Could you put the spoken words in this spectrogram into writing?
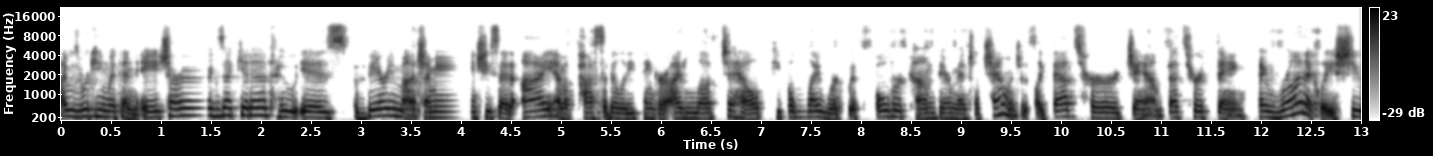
I was working with an HR executive who is very much, I mean, she said, I am a possibility thinker. I love to help people I work with overcome their mental challenges. Like that's her jam, that's her thing. Ironically, she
